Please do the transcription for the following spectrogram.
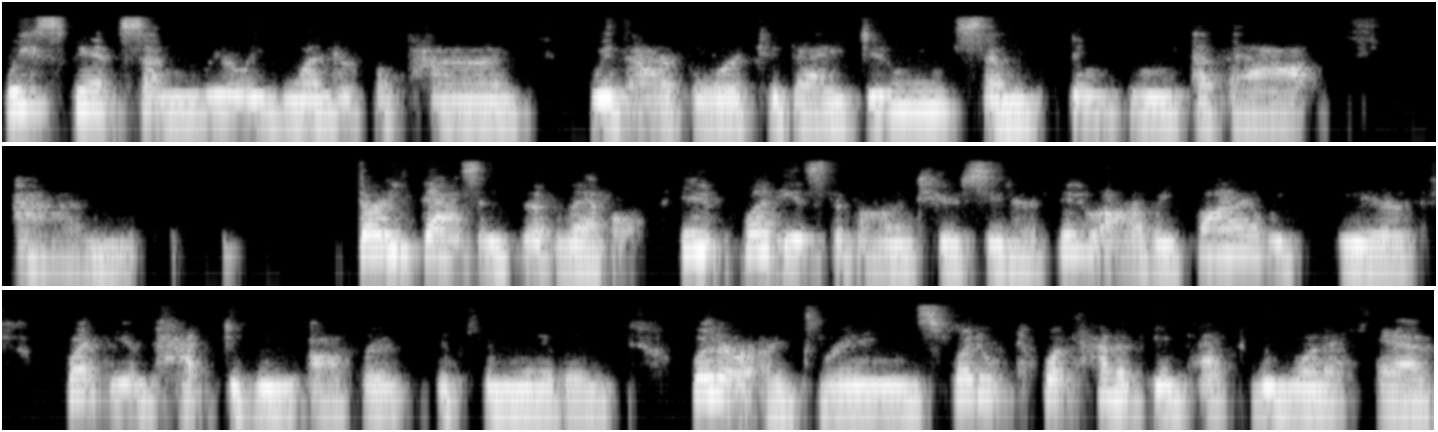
We spent some really wonderful time with our board today doing some thinking about um, 30,000 foot level. Who, what is the volunteer center? Who are we? Why are we here? What impact do we offer the community? What are our dreams? What, do, what kind of impact do we want to have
